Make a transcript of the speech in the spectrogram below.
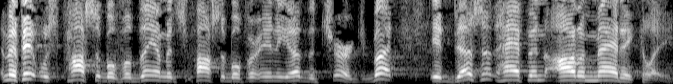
And if it was possible for them, it's possible for any other church. But it doesn't happen automatically.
